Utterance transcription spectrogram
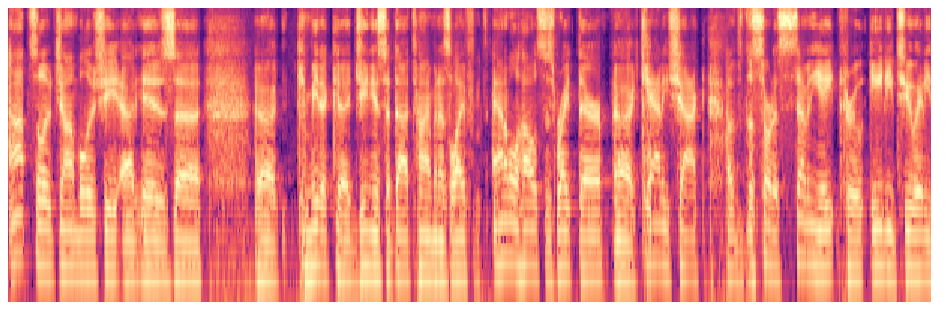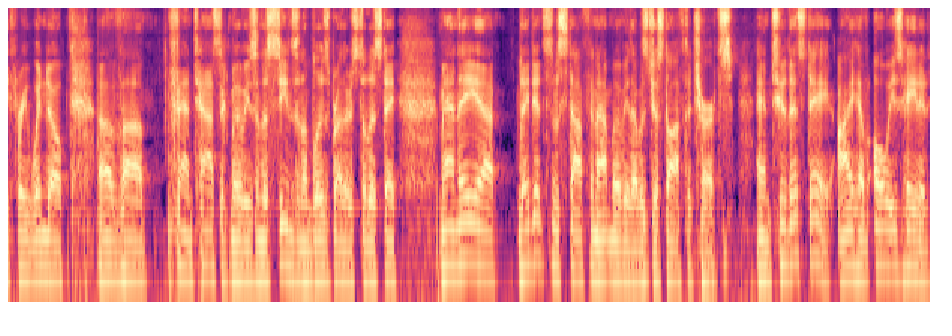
Absolute John Belushi at his uh, uh, comedic uh, genius at that time in his life. Animal House is right there. Uh, Caddyshack of the sort of 78 through 82, 83 window of uh, fantastic movies and the scenes in the Blues Brothers to this day. Man, they uh, they did some stuff in that movie that was just off the charts. And to this day, I have always hated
